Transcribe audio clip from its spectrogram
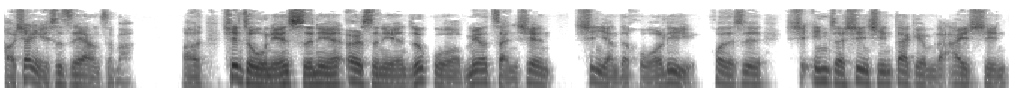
好像也是这样子嘛，啊，信主五年、十年、二十年，如果没有展现信仰的活力，或者是因着信心带给我们的爱心，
